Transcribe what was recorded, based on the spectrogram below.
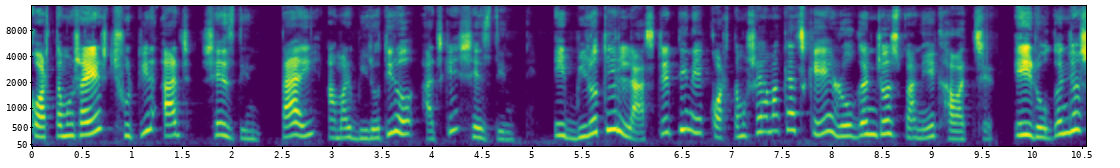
কর্তামশাইয়ের ছুটির আজ শেষ দিন। তাই আমার বিরতিরও আজকে শেষ দিন। এই বিরতির লাস্টের দিনে কর্তামশাই আমাকে আজকে রোগান জোস বানিয়ে খাওয়াচ্ছে। এই রোগান জোস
